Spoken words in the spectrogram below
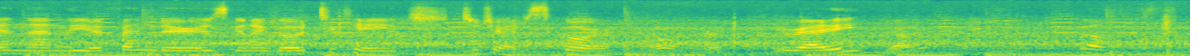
and then the offender is going to go to cage to try to score. Oh, okay. You ready? Yeah. Go.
